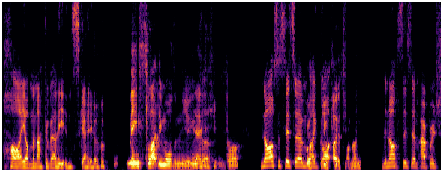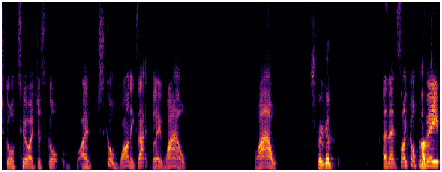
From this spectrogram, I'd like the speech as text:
high on the Machiavellian scale. me slightly more than you. Yeah. but you're, Narcissism, you're, I got the narcissism average score two. I just got I just got one exactly. Wow, wow. It's pretty good. And then psychopathy,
